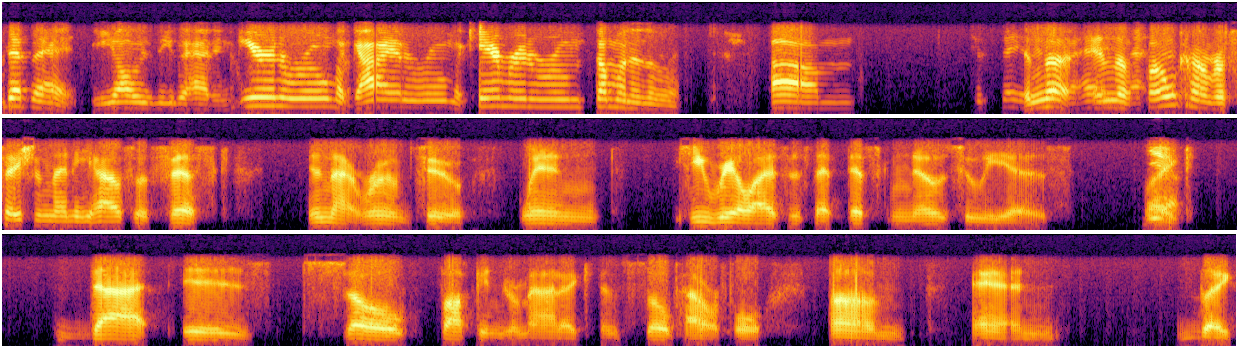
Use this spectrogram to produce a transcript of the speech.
step ahead. He always either had an ear in a room, a guy in a room, a camera in a room, someone in the room. Um, in the in the phone conversation that he has with Fisk in that room too, when he realizes that Fisk knows who he is, like yeah. that is so fucking dramatic and so powerful. Um and like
